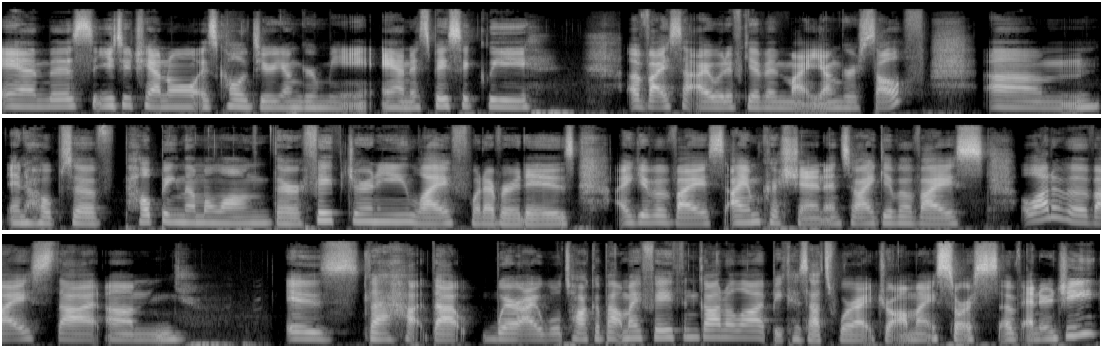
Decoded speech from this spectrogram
and this YouTube channel is called Dear Younger Me, and it's basically advice that I would have given my younger self um, in hopes of helping them along their faith journey, life, whatever it is. I give advice. I am Christian, and so I give advice, a lot of advice that um, is that that where I will talk about my faith in God a lot because that's where I draw my source of energy.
